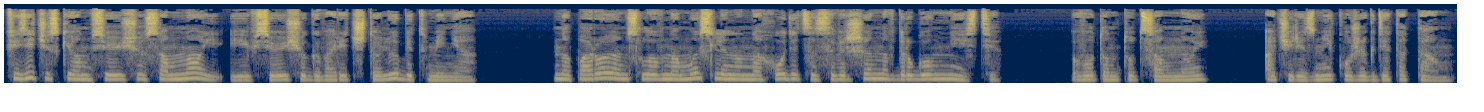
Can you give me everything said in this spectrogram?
Физически он все еще со мной и все еще говорит, что любит меня, но порой он словно мысленно находится совершенно в другом месте. Вот он тут со мной, а через миг уже где-то там.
